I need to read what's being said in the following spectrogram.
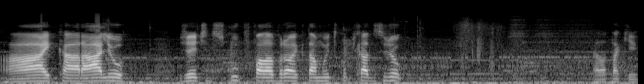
Ai, caralho. Gente, desculpa o palavrão, é que tá muito complicado esse jogo. Ela tá aqui.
